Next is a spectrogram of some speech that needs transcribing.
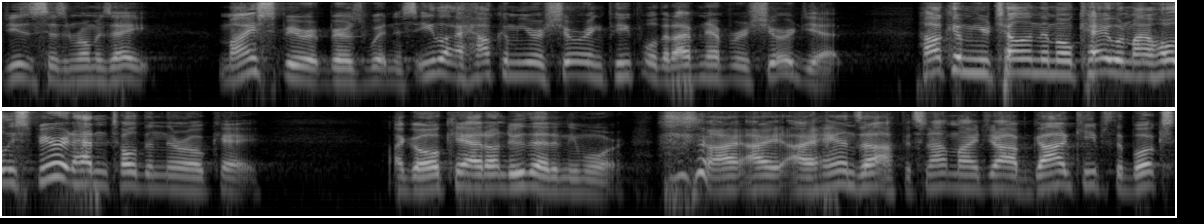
Jesus says in Romans 8, My spirit bears witness. Eli, how come you're assuring people that I've never assured yet? How come you're telling them okay when my Holy Spirit hadn't told them they're okay? I go, Okay, I don't do that anymore. I, I, I, hands off. It's not my job. God keeps the books.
